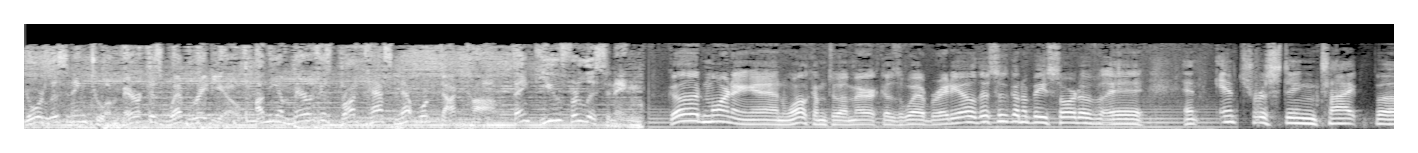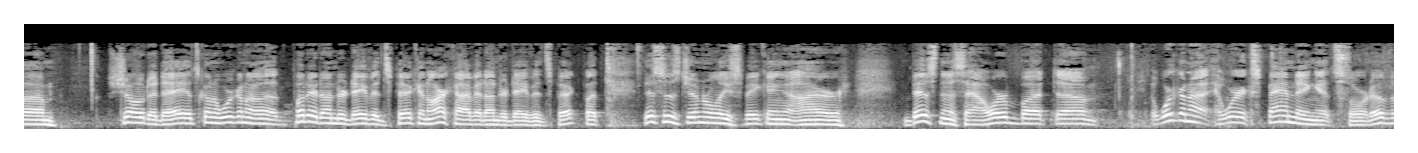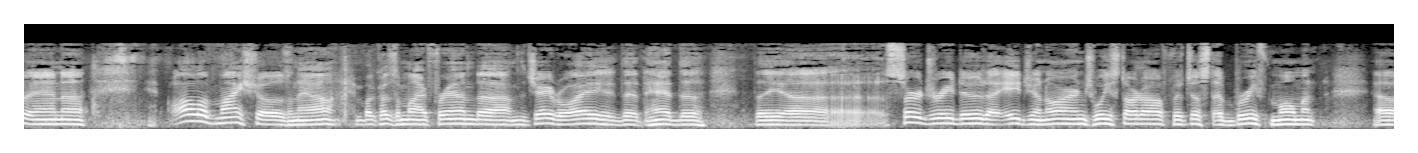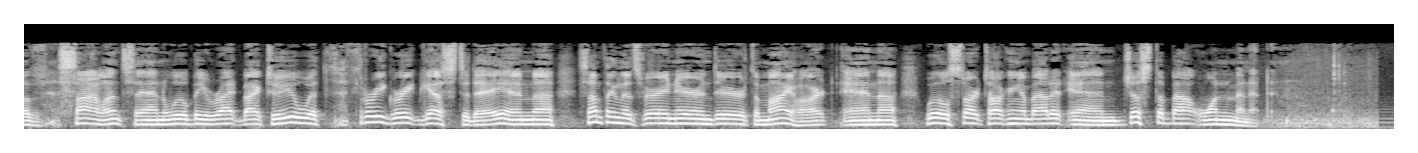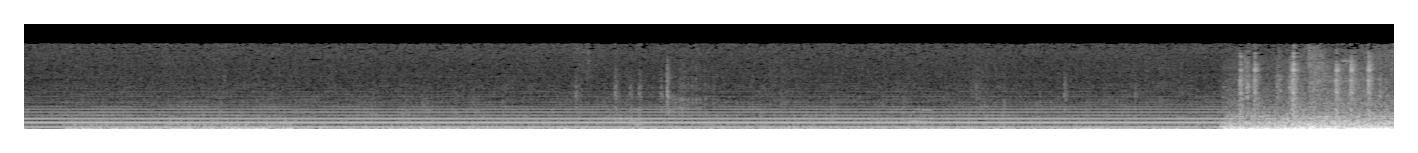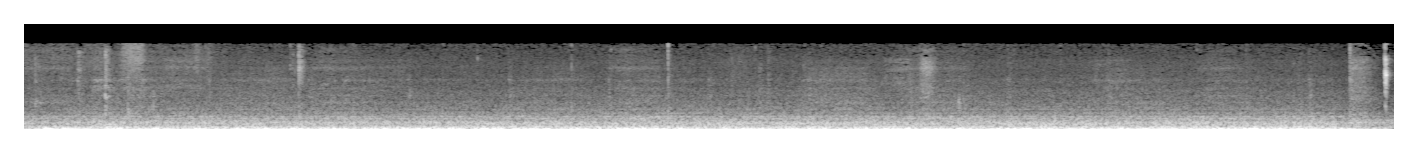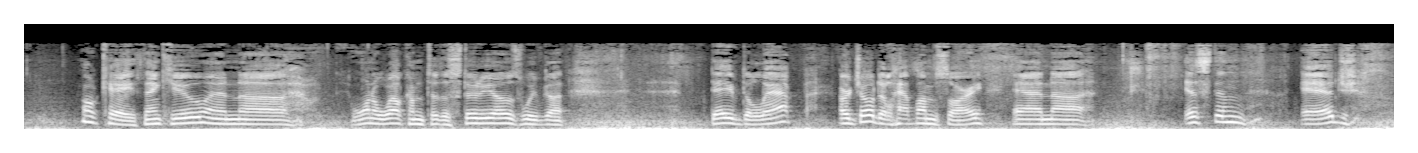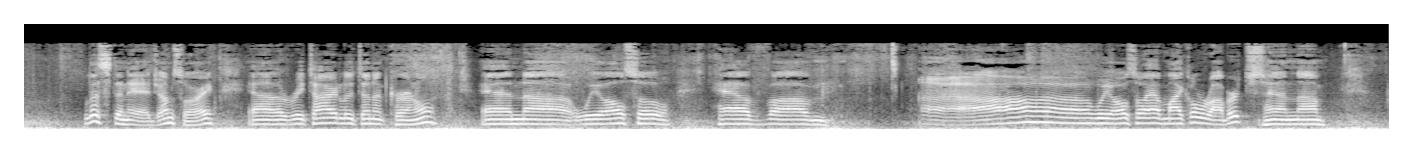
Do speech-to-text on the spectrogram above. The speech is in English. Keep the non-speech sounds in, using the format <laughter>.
You're listening to America's Web Radio on the AmericasBroadcastNetwork.com. Thank you for listening. Good morning and welcome to America's Web Radio. This is going to be sort of a an interesting type um, show today. It's going to we're going to put it under David's pick and archive it under David's pick, but this is generally speaking our business hour, but um, we're gonna we're expanding it sort of, and uh, all of my shows now because of my friend um, Jay Roy that had the the uh, surgery due to Agent Orange. We start off with just a brief moment of silence, and we'll be right back to you with three great guests today, and uh, something that's very near and dear to my heart. And uh, we'll start talking about it in just about one minute. Okay, thank you, and uh, want to welcome to the studios. We've got Dave DeLapp or Joe DeLapp. I'm sorry, and uh, Iston Edge, Liston Edge. I'm sorry, uh, retired lieutenant colonel, and uh, we also have. Um, uh, we also have Michael Roberts and um,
